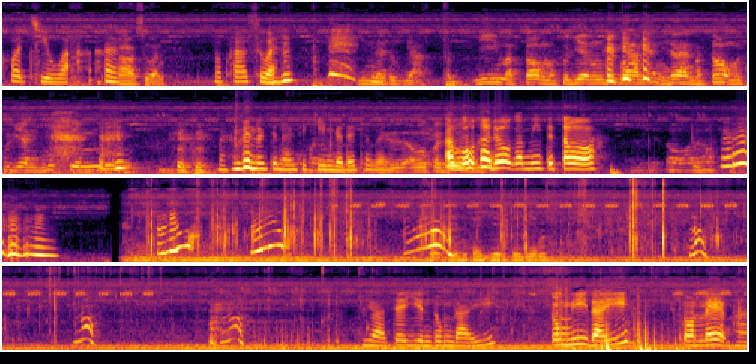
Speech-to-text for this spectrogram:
โคตรชิวอะข้าวสวน มะพร้าวสวน กินได้ทุกอย่างดีหมักต้องหมักทุเรียนมันเป็นงามนะนี่ใช่ไหมหมักต้องหมักทุเรียนยุบเต็มนี่มาแม่นกจะนายสิกินก็ได้ใช่ไหมเออเอากระอะโวคาโดก็มีแต่ตอเร็วๆเร็วใจเย็นใจเย็นๆนู่นนู่นนู่นอย่าใจเย็นตรงไหนตรงนี้ไดตอนแรกฮะ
